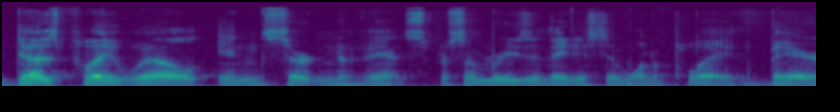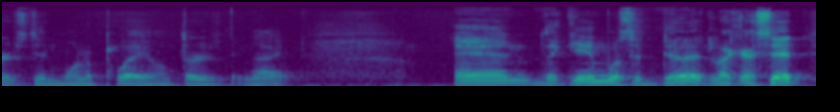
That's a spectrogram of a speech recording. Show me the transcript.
does play well in certain events. For some reason, they just didn't want to play. The Bears didn't want to play on Thursday night, and the game was a dud. Like I said,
